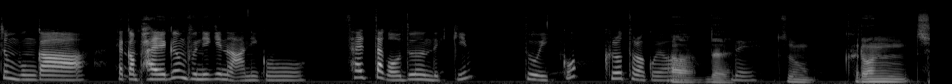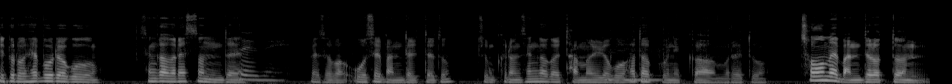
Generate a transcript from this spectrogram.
좀 뭔가 약간 밝은 분위기는 아니고 살짝 어두운 느낌도 있고 그렇더라고요. 아, 네. 네, 좀 그런 식으로 해보려고 생각을 했었는데 네, 네. 그래서 막 옷을 만들 때도 좀 그런 생각을 담으려고 음. 하다 보니까 아무래도 처음에 만들었던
